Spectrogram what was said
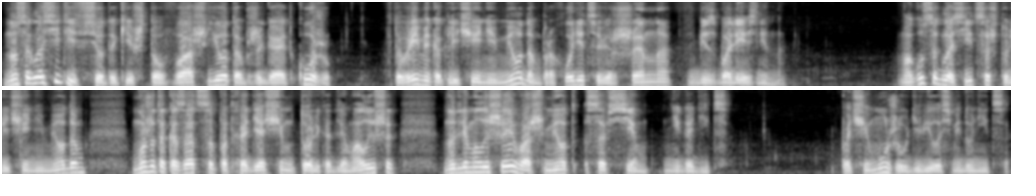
Но согласитесь все-таки, что ваш йод обжигает кожу, в то время как лечение медом проходит совершенно безболезненно. Могу согласиться, что лечение медом может оказаться подходящим только для малышек, но для малышей ваш мед совсем не годится. Почему же, удивилась медуница?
